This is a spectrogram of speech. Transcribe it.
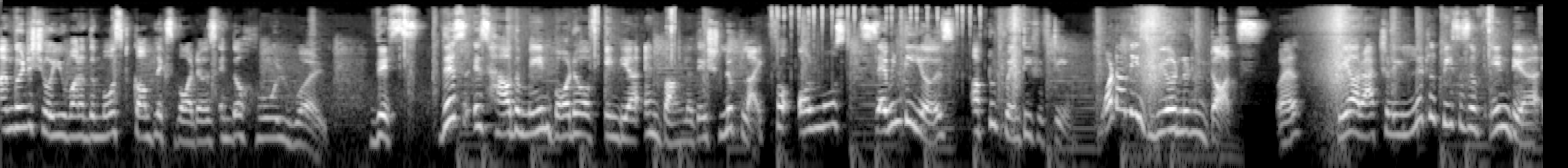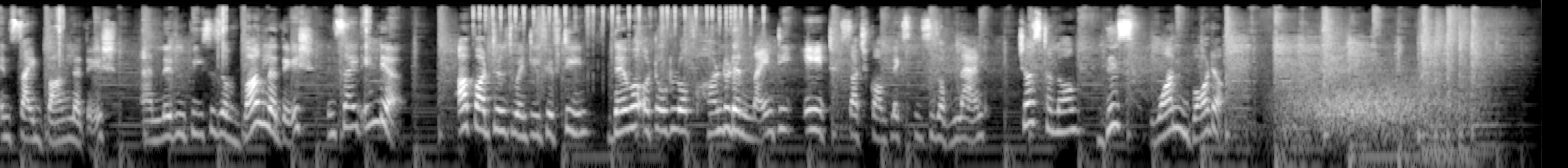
I'm going to show you one of the most complex borders in the whole world. This. This is how the main border of India and Bangladesh looked like for almost 70 years up to 2015. What are these weird little dots? Well, they are actually little pieces of India inside Bangladesh and little pieces of Bangladesh inside India. Up until 2015, there were a total of 198 such complex pieces of land just along this one border.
